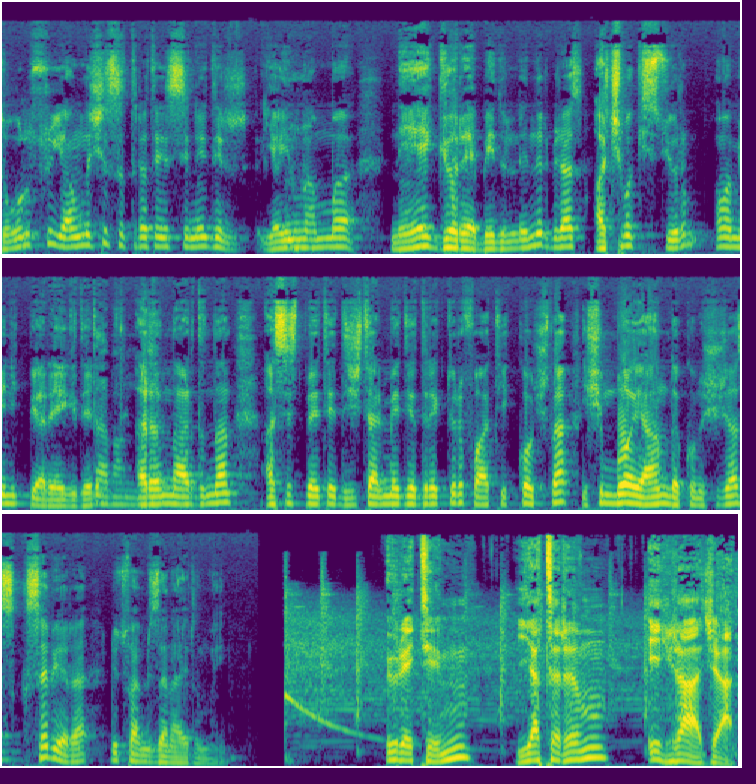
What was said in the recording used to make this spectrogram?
doğrusu yanlışı stratejisi nedir? Yayınlanma neye göre belirlenir? Biraz açmak istiyorum ama minik bir araya gidelim. Tamamdır. Aranın ardından Asist BT Dijital Medya Direktörü Fatih Koç'la işin bu ayağını da konuşacağız. Kısa bir ara lütfen bizden ayrılmayın. Üretim, yatırım, ihracat.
